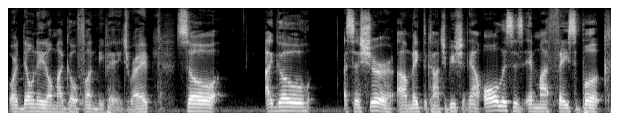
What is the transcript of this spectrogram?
or donate on my GoFundMe page, right? So I go, I said, sure, I'll make the contribution. Now, all this is in my Facebook,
